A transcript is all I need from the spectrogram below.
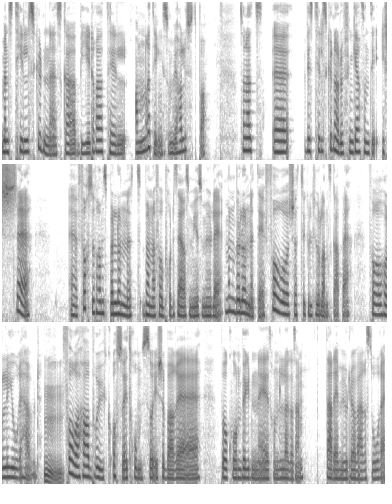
mens tilskuddene skal bidra til andre ting som vi har lyst på. Sånn at eh, hvis tilskuddene hadde fungert sånn at de ikke eh, først og fremst belønnet bønder for å produsere så mye som mulig, men belønnet de for å skjøtte kulturlandskapet, for å holde jord i hevd, for å ha bruk også i Troms, og ikke bare på kornbygdene i Trøndelag og sånn, der det er mulig å være store.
